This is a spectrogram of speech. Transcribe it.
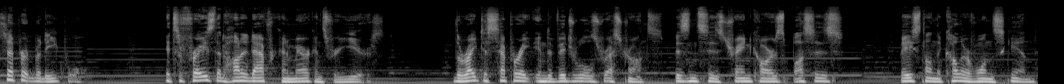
Separate but equal. It's a phrase that haunted African Americans for years. The right to separate individuals, restaurants, businesses, train cars, buses, based on the color of one's skin.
